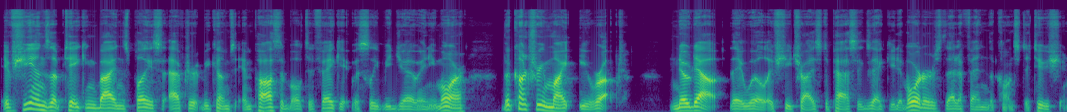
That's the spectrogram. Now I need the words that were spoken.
If she ends up taking Biden's place after it becomes impossible to fake it with Sleepy Joe anymore, the country might erupt. No doubt they will if she tries to pass executive orders that offend the Constitution.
